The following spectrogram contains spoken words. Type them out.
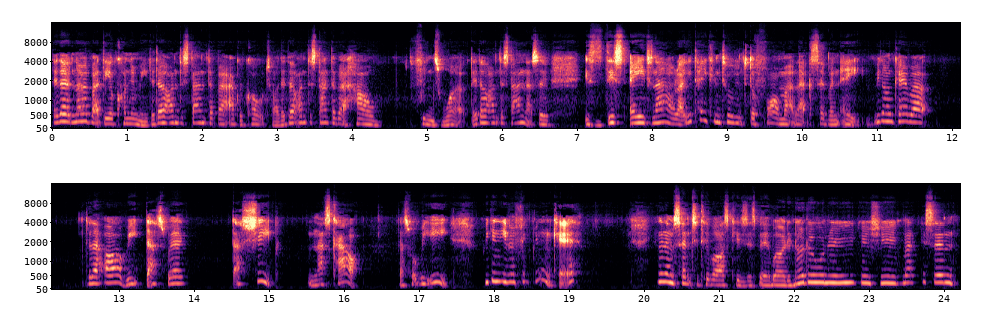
they don't know about the economy. They don't understand about agriculture. They don't understand about how things work. They don't understand that. So it's this age now. Like you're taking children to the farm at like seven, eight. We don't care about. They're like, oh, we that's where, that's sheep and that's cow. That's what we eat. We didn't even think we didn't care. You know them sensitive ass kids just bare body. I don't want to eat the shit, Man, listen,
